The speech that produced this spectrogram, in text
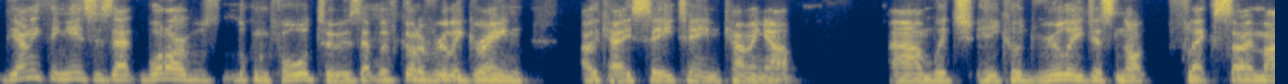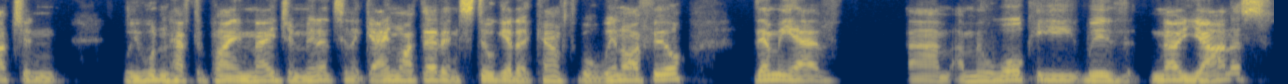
the only thing is is that what I was looking forward to is that we've got a really green OKC team coming up, um, which he could really just not flex so much, and we wouldn't have to play in major minutes in a game like that and still get a comfortable win. I feel. Then we have um, a Milwaukee with no Giannis,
